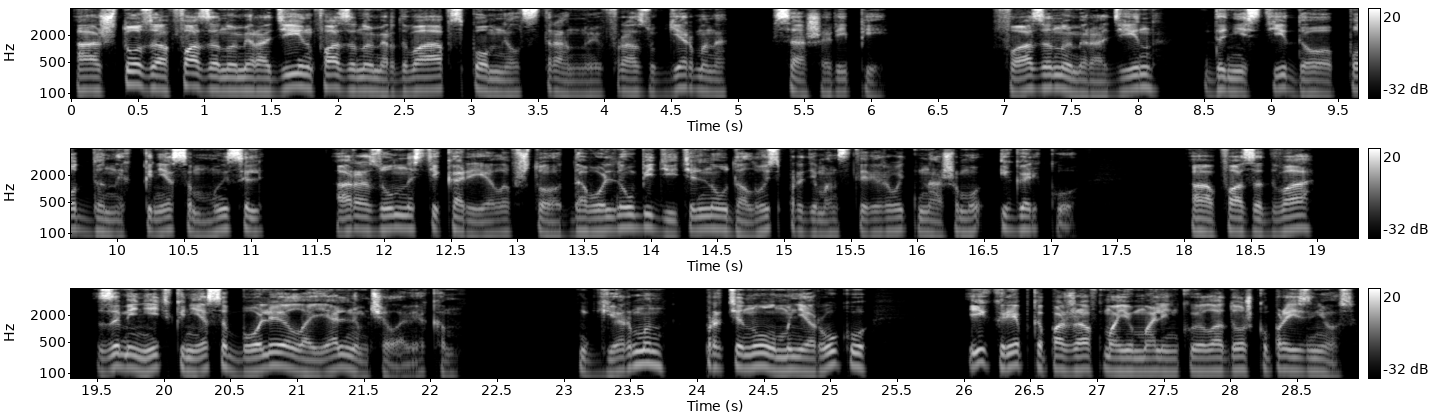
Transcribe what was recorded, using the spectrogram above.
«А что за фаза номер один, фаза номер два?» — вспомнил странную фразу Германа Саша Репи. «Фаза номер один — донести до подданных кнесам мысль о разумности карелов, что довольно убедительно удалось продемонстрировать нашему Игорьку. А фаза 2 — заменить Кнеса более лояльным человеком. Герман протянул мне руку и, крепко пожав мою маленькую ладошку, произнес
